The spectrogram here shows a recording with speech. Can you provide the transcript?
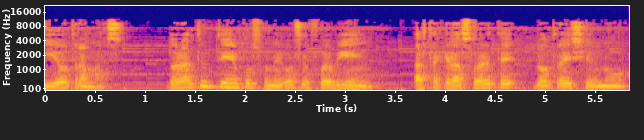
y otra más. Durante un tiempo su negocio fue bien, hasta que la suerte lo traicionó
